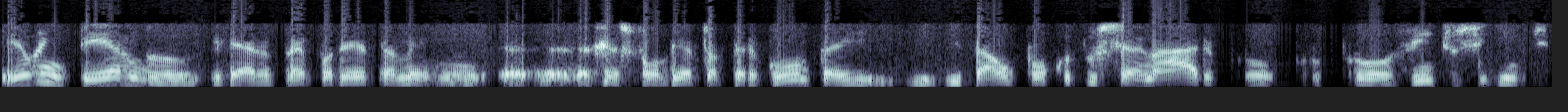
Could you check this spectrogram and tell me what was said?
Eu entendo, Guilherme, para poder também responder a tua pergunta e, e, dar um pouco do cenário para o ouvinte, o seguinte:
